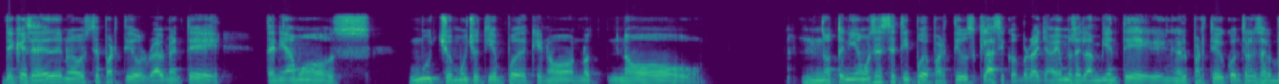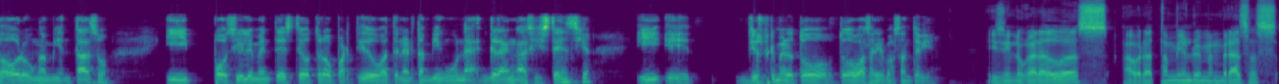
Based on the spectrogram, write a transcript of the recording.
de que se dé de nuevo este partido. Realmente teníamos mucho, mucho tiempo de que no, no, no, no teníamos este tipo de partidos clásicos, ¿verdad? Ya vemos el ambiente en el partido contra El Salvador, un ambientazo, y posiblemente este otro partido va a tener también una gran asistencia y eh, Dios primero todo, todo va a salir bastante bien. Y sin lugar a dudas, habrá también remembranzas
